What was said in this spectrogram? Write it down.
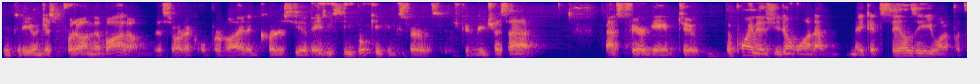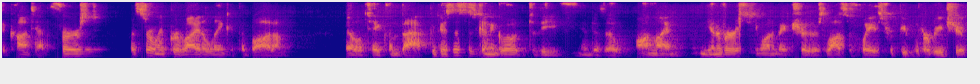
You could even just put on the bottom this article provided courtesy of ABC Bookkeeping Services. You can reach us at. That's fair game too. The point is, you don't want to make it salesy. You want to put the content first, but certainly provide a link at the bottom that will take them back because this is going to go to the into the online universe. You want to make sure there's lots of ways for people to reach you.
